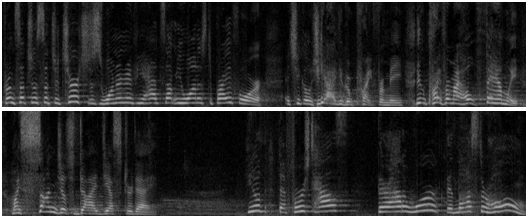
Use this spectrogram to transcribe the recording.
from such and such a church, just wondering if you had something you want us to pray for. And she goes, Yeah, you can pray for me. You can pray for my whole family. My son just died yesterday. You know, that first house, they're out of work. They lost their home.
